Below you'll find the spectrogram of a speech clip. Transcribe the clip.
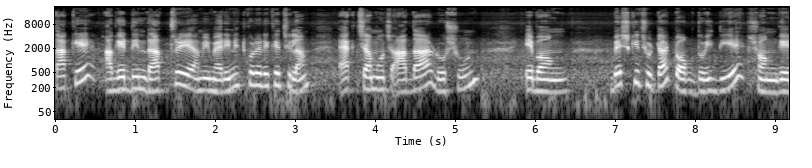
তাকে আগের দিন রাত্রে আমি ম্যারিনেট করে রেখেছিলাম, এক চামচ আদা, রসুন এবং বেশ কিছুটা টক দই দিয়ে সঙ্গে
